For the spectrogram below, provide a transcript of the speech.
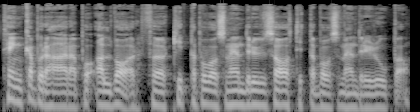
tänka på det här på allvar. För titta på vad som händer i USA, titta på vad som händer i Europa.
